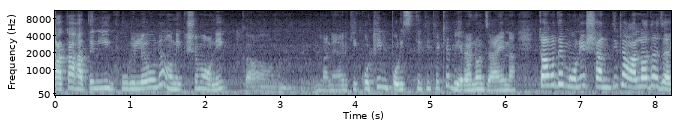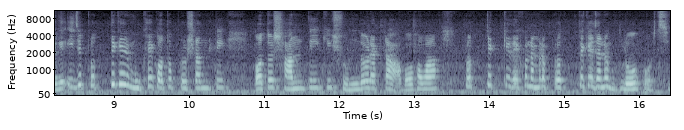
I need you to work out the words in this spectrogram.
টাকা হাতে নিয়ে ঘুরলেও না অনেক সময় অনেক মানে আর কি কঠিন পরিস্থিতি থেকে বেরানো যায় না। তো আমাদের মনের শান্তিটা আলাদা জায়গায় এই যে প্রত্যেকের মুখে কত প্রশান্তি, কত শান্তি, কি সুন্দর একটা আবহাওয়া। প্রত্যেককে দেখুন, আমরা প্রত্যেকে যেন গ্লো করছি।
